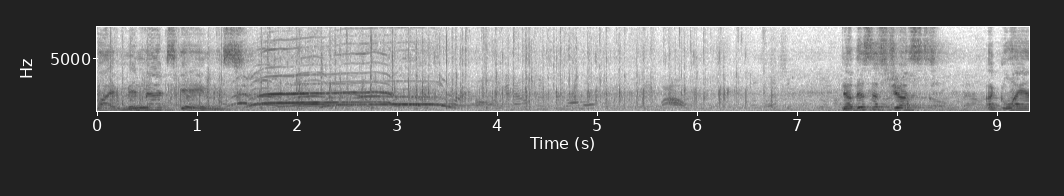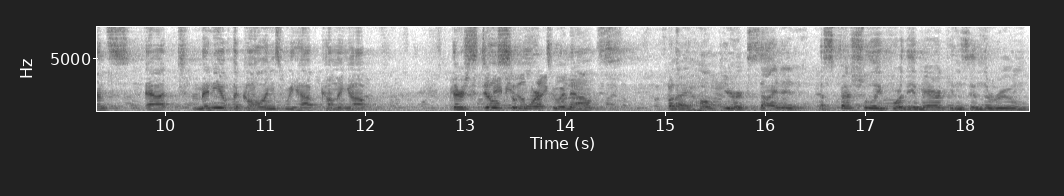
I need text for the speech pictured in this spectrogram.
by MinMax Games. Now this is just a glance at many of the callings we have coming up. There's still some more to announce, but I hope you're excited, especially for the Americans in the room,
